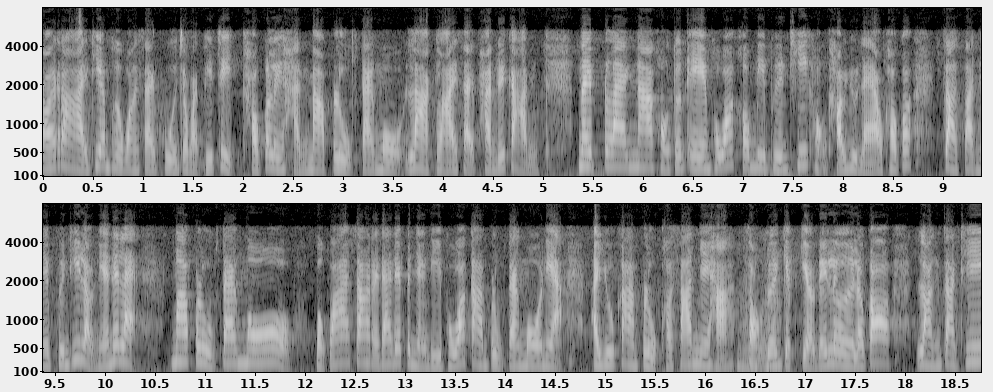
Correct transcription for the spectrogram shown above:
ร้อยรายที่อำเภอวังทรายพูนจังหวัดพิจิตรเขาก็เลยหันมาปลูกแตงโมหลากหลายสายพันธุ์ด้วยกัน ในแปลงนาของตนเอง เพราะว่าเขามีพื้นที่ของเขาอยู่แล้ว เขาก็จัดสรรในพื้นที่เหล่านี้นี่แหละมาปลูกแตงโม บอกว่าสร้างรายได้ได้เป็นอย่างดี เพราะว่าการปลูกแตงโมเนี่ยอายุการปลูกเขาสั้นไงคะสองอืมเดือนเก็บเกี่ยวได้เลย แล้วก็หลังจากที่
